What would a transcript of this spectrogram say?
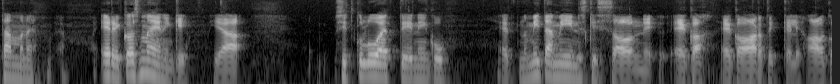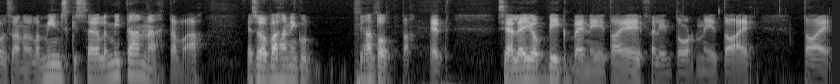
tämmöinen erikoismeininki. Ja sitten kun luettiin, niin kuin, että no mitä Minskissä on, niin eka, eka artikkeli alkoi sanoilla, Minskissä ei ole mitään nähtävää. Ja se on vähän niin kuin ihan totta, että siellä ei ole Big Benia tai Eiffelin tornia tai, tai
